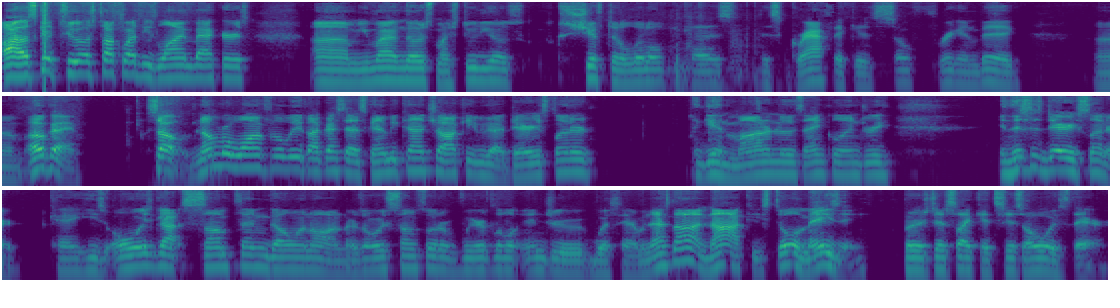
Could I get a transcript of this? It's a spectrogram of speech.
all right, let's get to it. Let's talk about these linebackers. Um, you might have noticed my studio's shifted a little because this graphic is so friggin' big. Um, okay, so number one for the week, like I said, it's gonna be kind of chalky. We got Darius Leonard again. Monitor this ankle injury, and this is Darius Leonard. Okay, he's always got something going on. There's always some sort of weird little injury with him, and that's not a knock. He's still amazing, but it's just like it's just always there.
